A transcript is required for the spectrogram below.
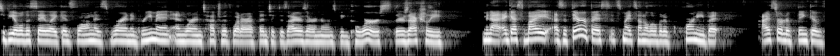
to be able to say like as long as we're in agreement and we're in touch with what our authentic desires are and no one's being coerced there's actually i mean i, I guess my as a therapist this might sound a little bit of corny but i sort of think of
